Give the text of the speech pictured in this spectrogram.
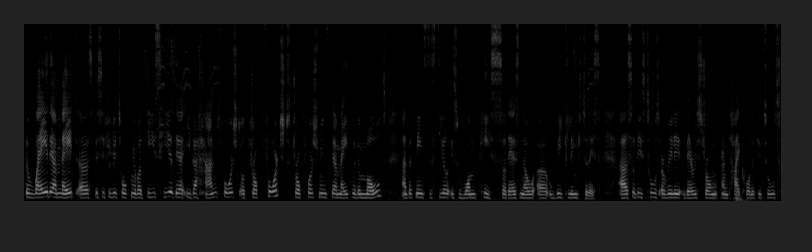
The way they are made, uh, specifically talking about these here, they are either hand forged or drop forged. Drop forged means they are made with a mold and that means the steel is one piece. So there's no uh, weak link to this. Uh, so these tools are really very strong and high quality tools.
